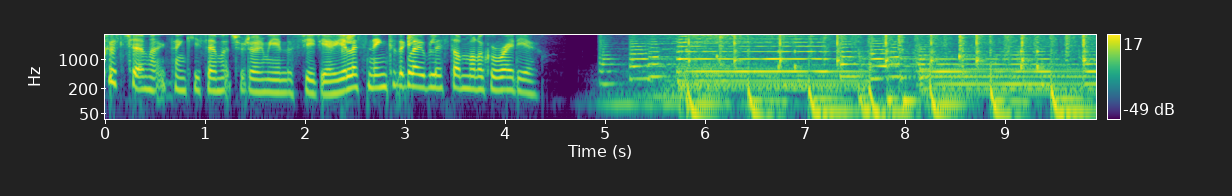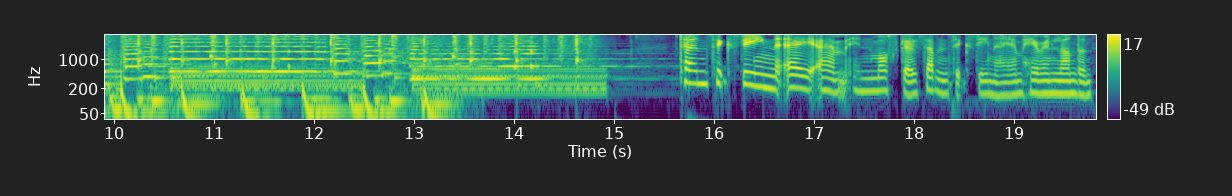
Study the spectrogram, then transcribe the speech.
Chris Cermak, thank you so much for joining me in the studio. You're listening to The Globalist on Monocle Radio. 10:16 a.m. in Moscow, 7:16 a.m. here in London.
